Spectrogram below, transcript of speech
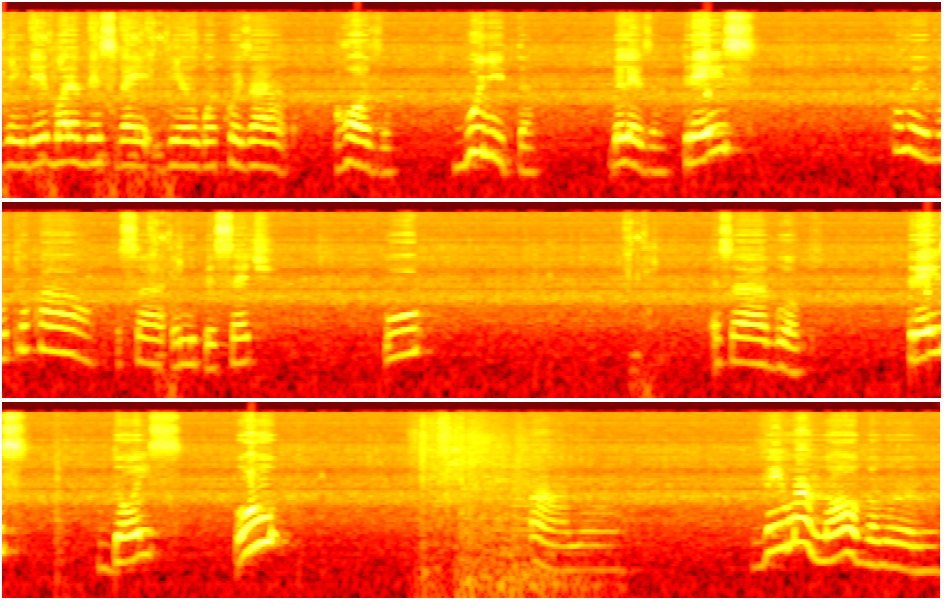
vender. Bora ver se vai vir alguma coisa rosa. Bonita. Beleza. 3. Calma aí, eu vou trocar essa MP7 por essa Glock. 3, 2, 1. Ah, não. Veio uma nova, mano.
